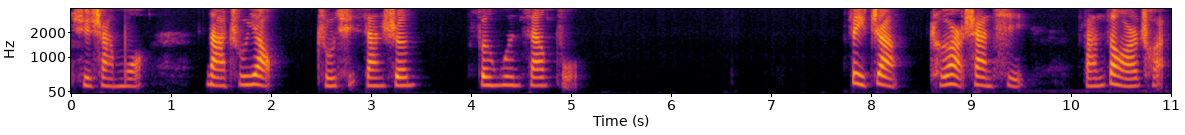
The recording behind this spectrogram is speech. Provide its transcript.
去上沫，纳诸药，煮取三升。分温三服。肺胀、咳而上气、烦躁而喘、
